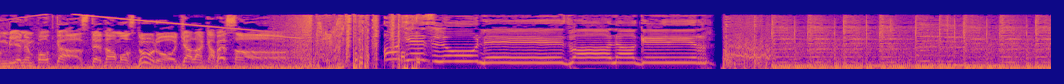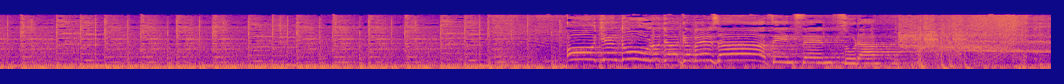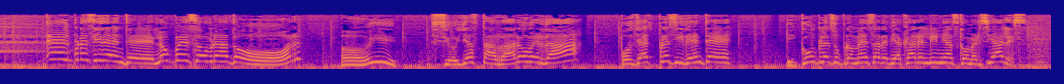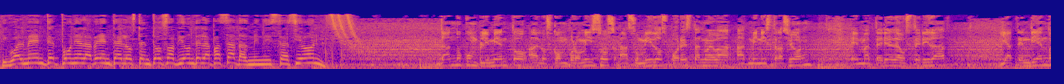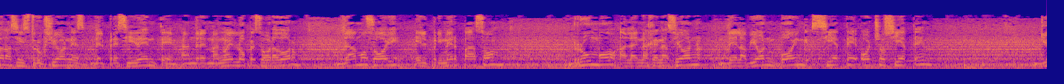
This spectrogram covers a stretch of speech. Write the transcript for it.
También en podcast te damos duro y a la cabeza. Hoy es lunes, van a querer. Presidente López Obrador. Ay, hoy ya está raro, ¿verdad? Pues ya es presidente y cumple su promesa de viajar en líneas comerciales. Igualmente pone a la venta el ostentoso avión de la pasada administración. dando cumplimiento a los compromisos asumidos por esta nueva administración en materia de austeridad y atendiendo a las instrucciones del presidente Andrés Manuel López Obrador, damos hoy el primer paso rumbo a la enajenación del avión Boeing 787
